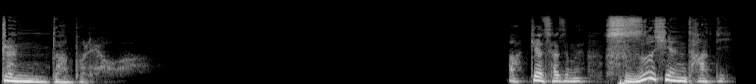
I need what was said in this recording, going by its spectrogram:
真断不了啊！啊，这才怎么样？死心塌地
